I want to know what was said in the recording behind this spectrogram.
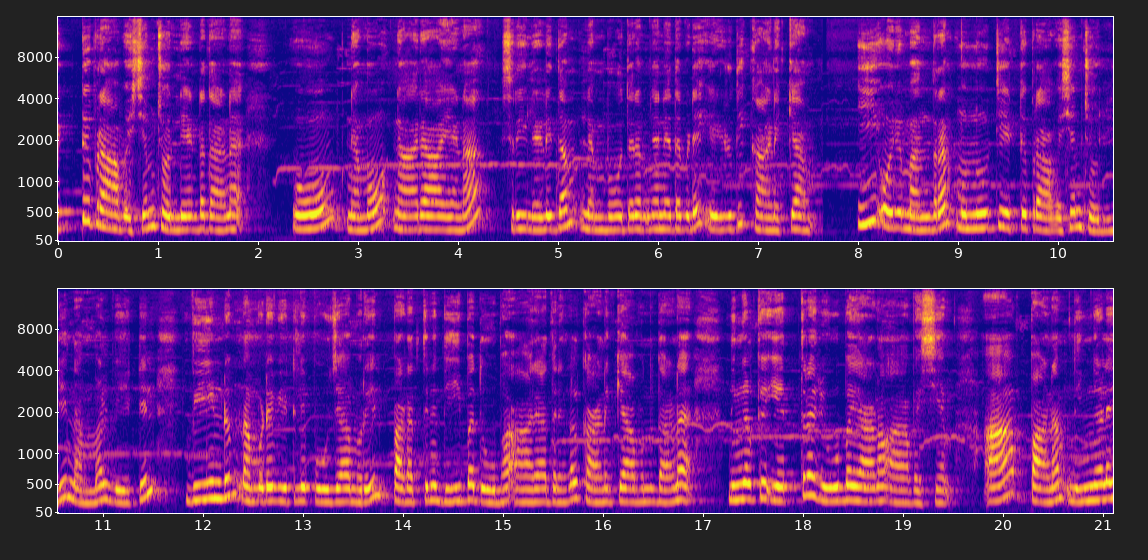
എട്ട് പ്രാവശ്യം ചൊല്ലേണ്ടതാണ്. ഓം നമോ നാരായണ ശ്രീ ലളിതം ലംബോദരം. ഞാനതവിടെ എഴുതി കാണിക്കാം. ഈ ഒരു മന്ത്രം മുന്നൂറ്റിയെട്ട് പ്രാവശ്യം ചൊല്ലി നമ്മൾ വീട്ടിൽ വീണ്ടും നമ്മുടെ വീട്ടിലെ പൂജാമുറിയിൽ പടത്തിന് ദീപധൂപ ആരാധനകൾ കാണിക്കാവുന്നതാണ്. നിങ്ങൾക്ക് എത്ര രൂപയാണോ ആവശ്യം ആ പണം നിങ്ങളെ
